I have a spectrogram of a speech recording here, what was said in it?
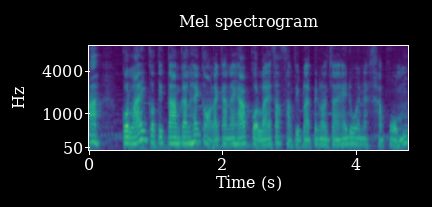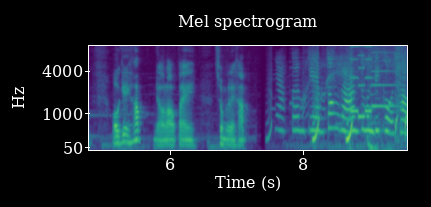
อะ กดไลค์กดติดตามกันให้ก่อนแล้วกันนะครับ กดไลค์สัก 30ไลค์เป็นกำลังใจให้ด้วยนะครับผมโอเคครับ เดี๋ยวเราไปชมกันเลยครับ อยากเติมเกมต้องร้านจูนดิโกช็อ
